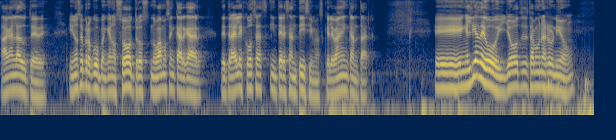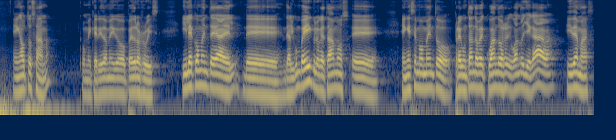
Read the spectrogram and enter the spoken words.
háganla de ustedes. Y no se preocupen que nosotros nos vamos a encargar de traerles cosas interesantísimas que le van a encantar. Eh, en el día de hoy yo estaba en una reunión en Autosama con mi querido amigo Pedro Ruiz y le comenté a él de, algún vehículo que estábamos eh, en ese momento preguntando a ver cuándo, cuándo llegaba y demás.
